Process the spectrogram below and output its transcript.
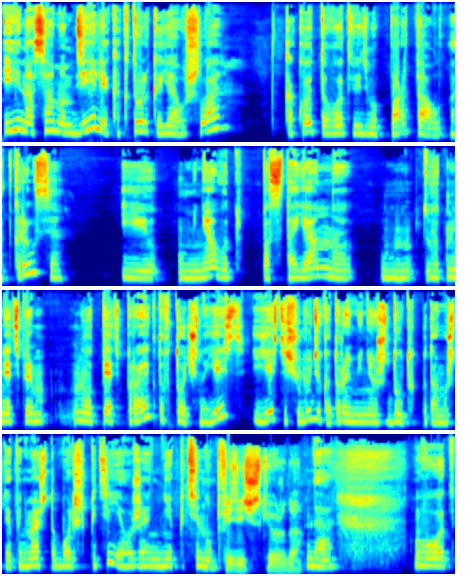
И на самом деле, как только я ушла, какой-то вот, видимо, портал открылся, и у меня вот постоянно Вот у меня теперь ну, вот пять проектов точно есть, и есть еще люди, которые меня ждут, потому что я понимаю, что больше пяти я уже не потяну. Физически уже, да. Да. Вот.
